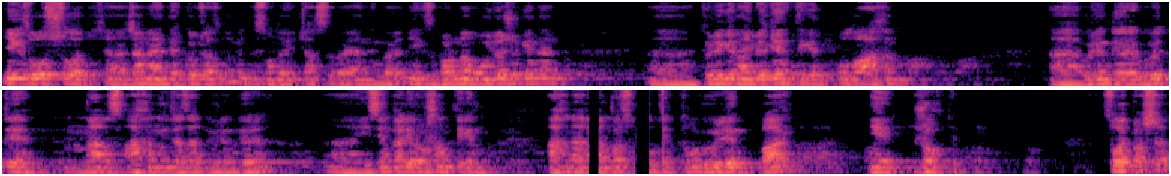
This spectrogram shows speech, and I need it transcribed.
Негізі осы жылы жаңа- әндер көп жазылды менде сондай жақсы бір әннің бірі. Негізі бұрыннан ойда жүрген ән ә, төлеген айбергенов деген ұлы ақын. Өлеңдері өте нағыз ақынның жазатын өлеңдері ә, есенғали рошанов деген ақын ағам бар сол айтты ғой өлең бар не жоқ деп. Сол айтпақшы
